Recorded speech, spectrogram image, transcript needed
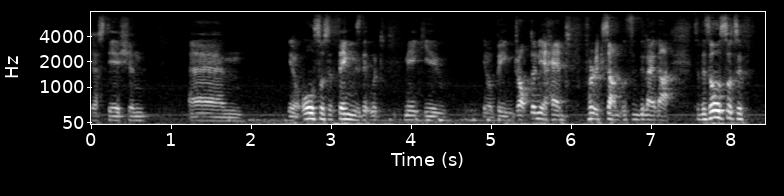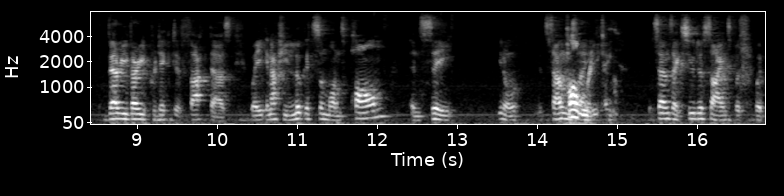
gestation, um, you know, all sorts of things that would make you, you know, being dropped on your head, for example, something like that. So there's all sorts of very, very predictive factors where you can actually look at someone's palm and see, you know, it sounds Palm like reading. it sounds like pseudoscience, but but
